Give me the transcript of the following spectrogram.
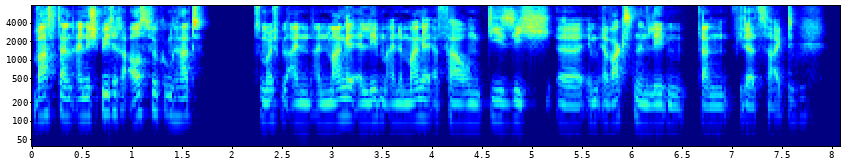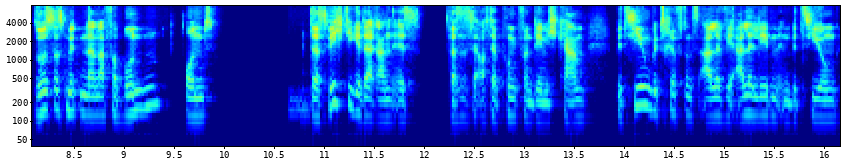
was dann eine spätere Auswirkung hat, zum Beispiel einen, einen Mangel erleben, eine Mangelerfahrung, die sich äh, im Erwachsenenleben dann wieder zeigt. Mhm. So ist das miteinander verbunden und das Wichtige daran ist, das ist ja auch der Punkt, von dem ich kam. Beziehung betrifft uns alle, wir alle leben in Beziehung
